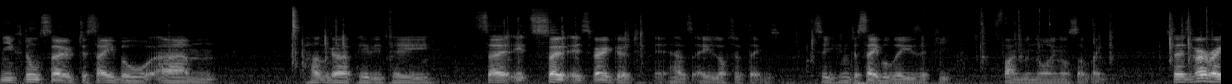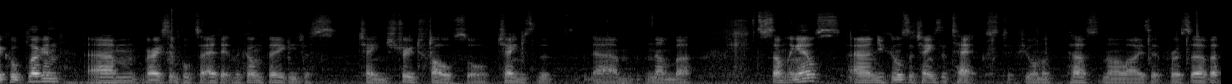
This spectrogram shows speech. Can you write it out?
you can also disable um, hunger, PvP, so it's so it's very good. It has a lot of things. So you can disable these if you find them annoying or something. So it's a very very cool plugin. Um, very simple to edit in the config. You just change true to false or change the um, number to something else. And you can also change the text if you want to personalize it for a server.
